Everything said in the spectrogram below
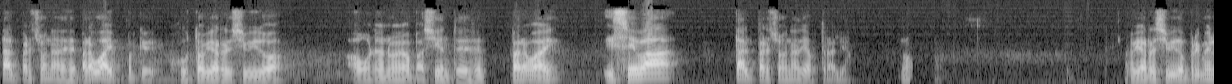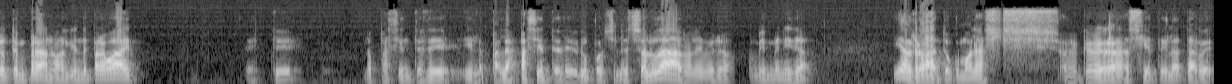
tal persona desde Paraguay, porque justo había recibido a, una nueva paciente desde Paraguay, y se va tal persona de Australia. ¿no? Había recibido primero temprano a alguien de Paraguay, este, los pacientes de, y las pacientes del grupo se les saludaron, le dieron bienvenida, y al rato, como a las, a las 7 de la tarde,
